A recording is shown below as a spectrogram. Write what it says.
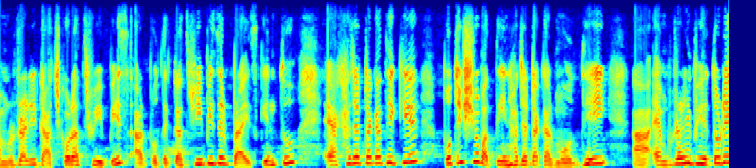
এমব্রয়ডারির কাজ করা থ্রি পিস আর প্রত্যেকটা থ্রি পিসের প্রাইস কিন্তু এক হাজার টাকা থেকে পঁচিশশো বা তিন হাজার টাকার মধ্যেই এমব্রয়ডারির ভেতরে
